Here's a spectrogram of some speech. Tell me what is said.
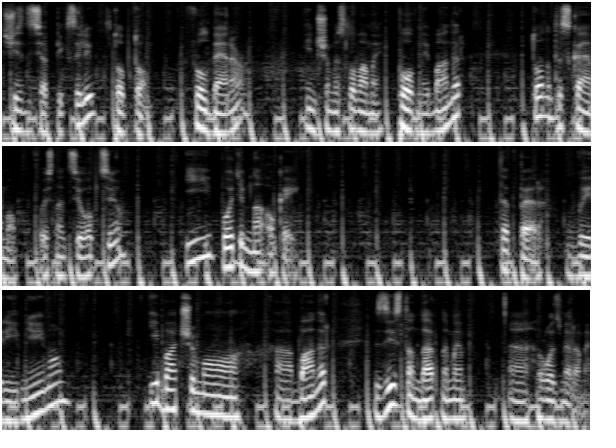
60 пікселів, тобто Full Banner, іншими словами, повний банер, то натискаємо ось на цю опцію і потім на ОК. Тепер вирівнюємо і бачимо банер зі стандартними розмірами.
